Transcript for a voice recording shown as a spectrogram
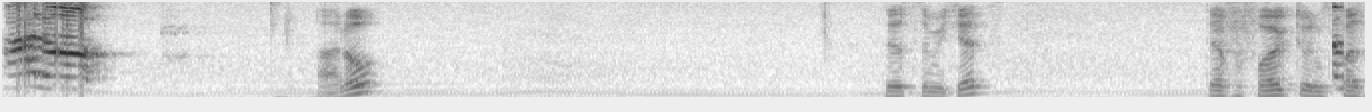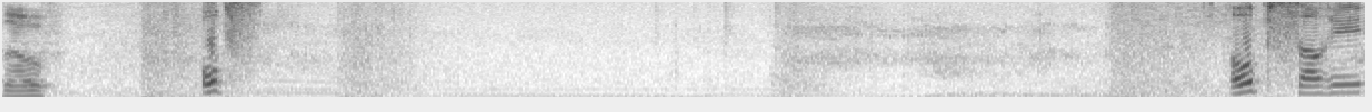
Hallo! Hallo? Hörst du mich jetzt? Der verfolgt uns, pass auf. Ups. Ups, sorry.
